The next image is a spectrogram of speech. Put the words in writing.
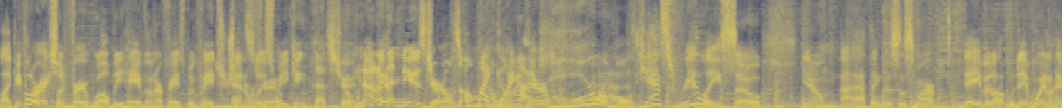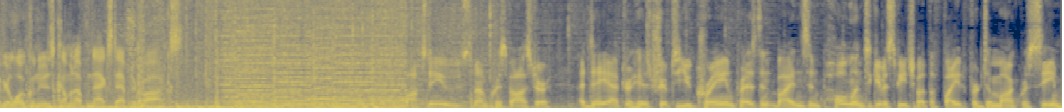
Like people are actually very well behaved on our Facebook page, generally speaking. That's true. But when Not in the news journals. Oh my Oh gosh. my, they're horrible. Yes, really. So, you know, I, I think this is smart. David, uh, David Wayne will have your local news coming up next after Fox. News. I'm Chris Foster. A day after his trip to Ukraine, President Biden's in Poland to give a speech about the fight for democracy.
